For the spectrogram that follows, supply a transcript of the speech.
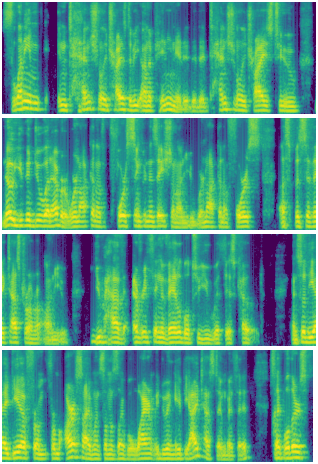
Selenium intentionally tries to be unopinionated. It intentionally tries to, no, you can do whatever. We're not going to force synchronization on you. We're not going to force a specific test runner on you. You have everything available to you with this code. And so the idea from, from our side, when someone's like, well, why aren't we doing API testing with it? It's like, well, there's,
